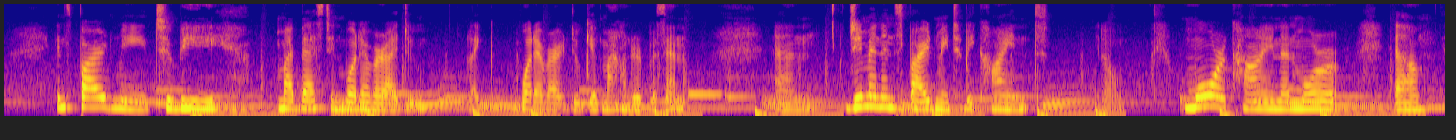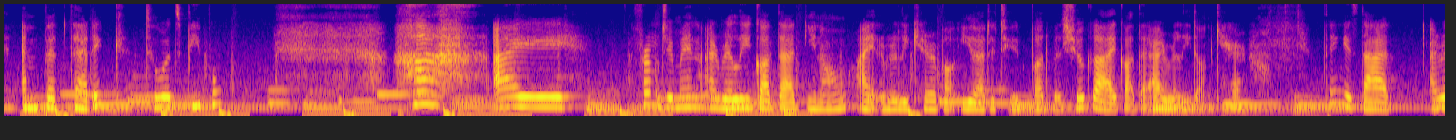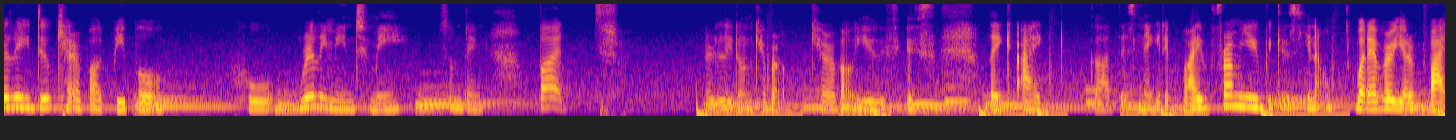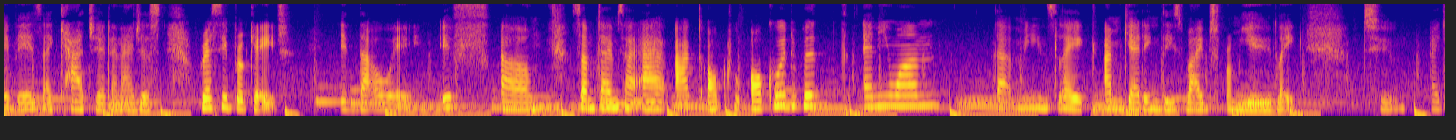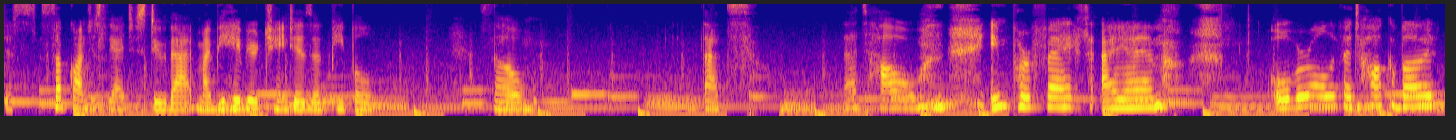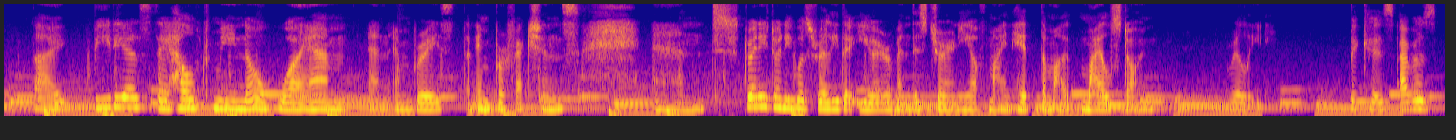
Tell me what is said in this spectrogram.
inspired me to be my best in whatever I do. Like, whatever I do, give my 100%. And Jimin inspired me to be kind, you know, more kind and more um, empathetic towards people. I from Jimin, I really got that, you know, I really care about you attitude. But with Suga, I got that I really don't care. Thing is that I really do care about people who really mean to me something, but I really don't care about care about you if, if like I got this negative vibe from you because you know whatever your vibe is, I catch it and I just reciprocate it that way. If um, sometimes I act awkward with anyone, that means like I'm getting these vibes from you, like to I just subconsciously I just do that. My behavior changes with people, so that's that's how imperfect I am. Overall, if I talk about it, like BTS, they helped me know who I am and embrace the imperfections. And 2020 was really the year when this journey of mine hit the milestone. Really. Because I was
